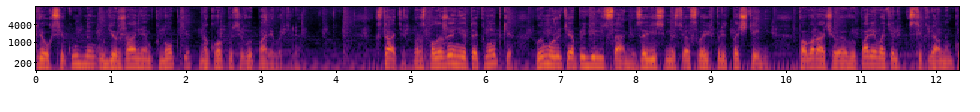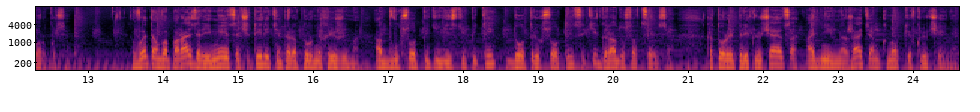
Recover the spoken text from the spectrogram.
трехсекундным удержанием кнопки на корпусе выпаривателя. Кстати, расположение этой кнопки вы можете определить сами в зависимости от своих предпочтений, поворачивая выпариватель в стеклянном корпусе. В этом вапорайзере имеется 4 температурных режима от 255 до 330 градусов Цельсия, которые переключаются одним нажатием кнопки включения.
